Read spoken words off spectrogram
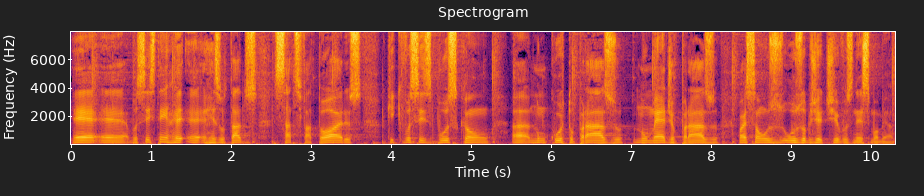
é, é vocês têm re, é, resultados satisfatórios? O que, que vocês buscam uh, num curto prazo, num médio prazo? Quais são os, os objetivos nesse momento?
